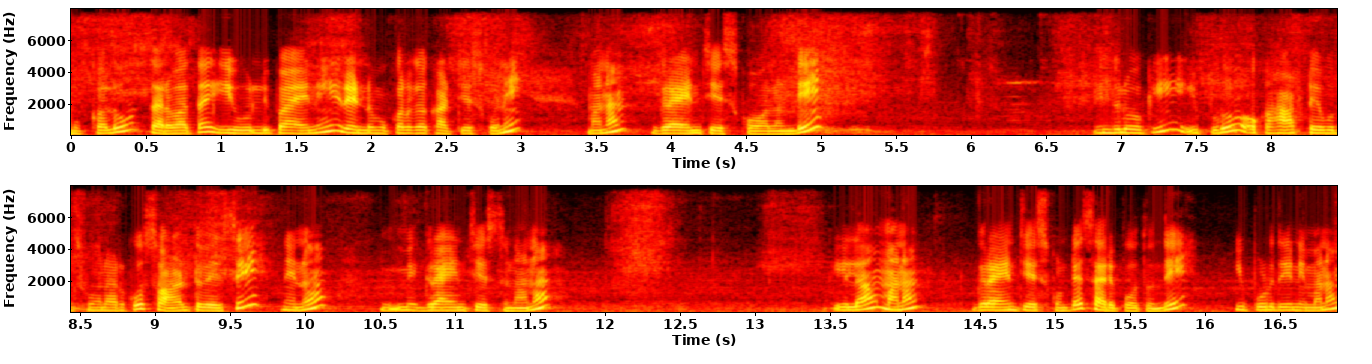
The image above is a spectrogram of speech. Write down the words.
ముక్కలు తర్వాత ఈ ఉల్లిపాయని రెండు ముక్కలుగా కట్ చేసుకొని మనం గ్రైండ్ చేసుకోవాలండి. ఇందులోకి ఇప్పుడు ఒక హాఫ్ టేబుల్ స్పూన్ వరకు సాల్ట్ వేసి నేను గ్రైండ్ చేస్తున్నాను. ఇలా మనం గ్రైండ్ చేసుకుంటే సరిపోతుంది. ఇప్పుడు దీన్ని మనం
